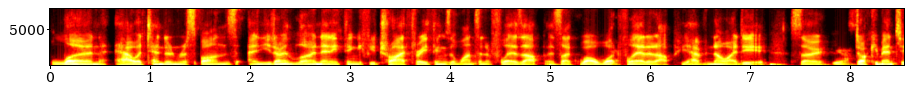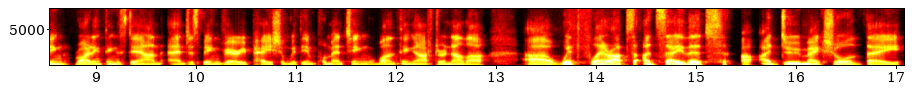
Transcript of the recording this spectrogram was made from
learn how a tendon responds. And you don't learn anything if you try three things at once and it flares up. It's like, well, what flared it up? You have no idea. So yeah. documenting, writing things down, and just being very patient with implementing one thing after another. Uh, with flare ups, I'd say that uh, I do make sure they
